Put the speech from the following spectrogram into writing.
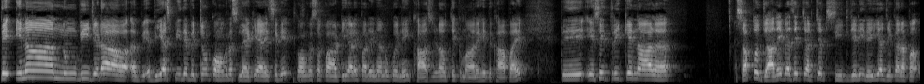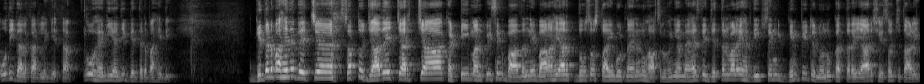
ਤੇ ਇਹਨਾਂ ਨੂੰ ਵੀ ਜਿਹੜਾ ਬੀਐਸਪੀ ਦੇ ਵਿੱਚੋਂ ਕਾਂਗਰਸ ਲੈ ਕੇ ਆਏ ਸੀਗੇ। ਕਾਂਗਰਸ ਪਾਰਟੀ ਵਾਲੇ, ਪਰ ਇਹਨਾਂ ਨੂੰ ਕੋਈ ਨਹੀਂ ਖਾਸ ਜਿਹੜਾ ਉੱਥੇ ਕਮਾਲ ਇਹ ਦਿਖਾ ਪਾਏ। ਤੇ ਇਸੇ ਤਰੀਕੇ ਨਾਲ ਸਭ ਤੋਂ ਜ਼ਿਆਦਾ ਵੈਸੇ ਚਰਚਿਤ ਸੀਟ ਜਿਹੜੀ ਰਹੀ ਆ, ਜੇਕਰ ਆਪਾਂ ਉਹਦੀ ਗੱਲ ਕਰ ਲਈਏ ਤਾਂ, ਉਹ ਹੈਗੀ ਆ ਜੀ ਗਿੱਦੜਬਾਹੇ ਦੀ। ਗਿੱਦੜਬਾਹੇ ਦੇ ਵਿੱਚ ਸਭ ਤੋਂ ਜ਼ਿਆਦਾ ਚਰਚਾ ਖੱਟੀ ਮਨਪ੍ਰੀਤ ਸਿੰਘ ਬਾਦਲ ਨੇ 12227 ਵੋਟਾਂ ਇਹਨਾਂ ਨੂੰ ਹਾਸਲ ਹੋਈਆਂ। ਮਹਿਜ਼ ਤੇ ਜਿੱਤਣ ਵਾਲੇ ਹਰਦੀਪ ਸਿੰਘ, ਡਿੰਪੀ ਢਿੱਲੋਂ ਨੂੰ 71644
